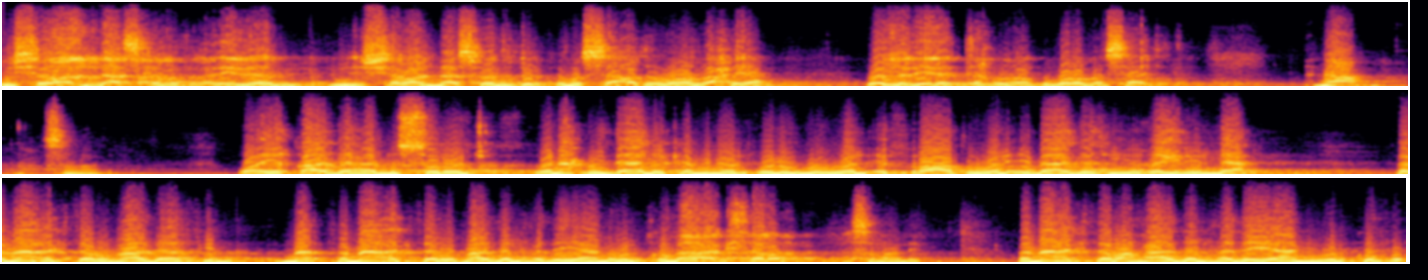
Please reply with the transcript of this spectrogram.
من شرار الناس كما الحديث من شرار الناس من تدركهم الساعة وهم أحياء والذين اتخذوا قبور مساجد نعم. وإيقادها بالسرج ونحو ذلك من الغلو والإفراط والعبادة لغير الله. فما أكثر هذا في فما أكثر هذا الهذيان والكفر ما أكثر. عليكم فما أكثر هذا الهذيان والكفر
